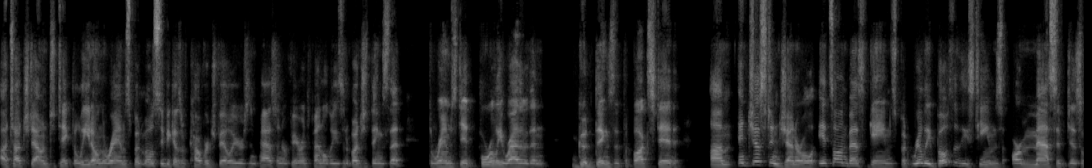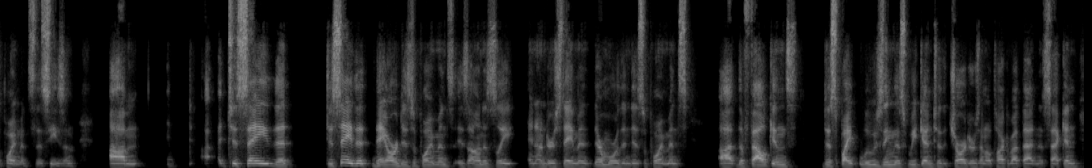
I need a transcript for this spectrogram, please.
a touchdown to take the lead on the Rams, but mostly because of coverage failures and pass interference penalties and a bunch of things that the Rams did poorly rather than good things that the Bucks did. Um, and just in general, it's on best games, but really both of these teams are massive disappointments this season. Um, to say that to say that they are disappointments is honestly an understatement. They're more than disappointments. Uh, the Falcons, despite losing this weekend to the Chargers, and I'll talk about that in a second,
